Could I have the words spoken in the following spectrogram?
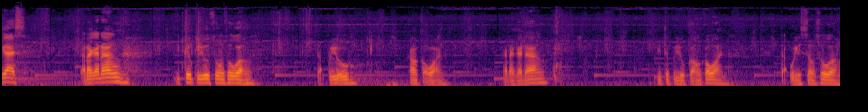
guys. Kadang-kadang kita perlu seorang-seorang. Tak perlu kawan-kawan. Kadang-kadang kita perlu kawan-kawan. Tak boleh seorang-seorang.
